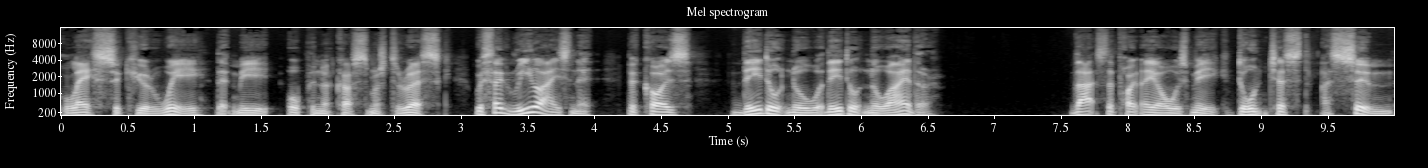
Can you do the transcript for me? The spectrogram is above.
less secure way that may open their customers to risk without realizing it because they don't know what they don't know either. That's the point I always make. Don't just assume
